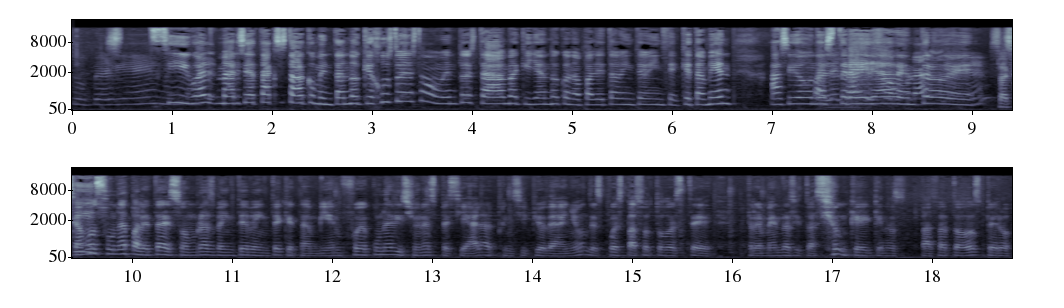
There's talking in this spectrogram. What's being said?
Súper bien. Sí, igual Marcia Tax estaba comentando que justo en este momento está maquillando con la paleta 2020, que también ha sido una Paleta de estrella sombras, dentro de... Sacamos Sí. una paleta de sombras 2020 que también fue una edición especial al principio de año. Después pasó toda esta tremenda situación que, que nos pasó a todos, pero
